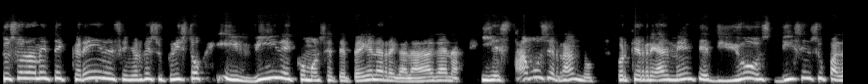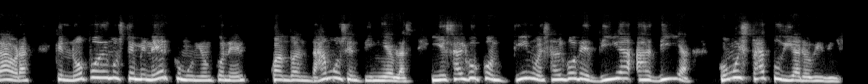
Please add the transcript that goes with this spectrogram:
tú solamente cree en el Señor Jesucristo y vive como se te pegue la regalada gana. Y estamos cerrando, porque realmente Dios dice en su palabra que no podemos tener comunión con Él cuando andamos en tinieblas. Y es algo continuo, es algo de día a día. ¿Cómo está tu diario vivir?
